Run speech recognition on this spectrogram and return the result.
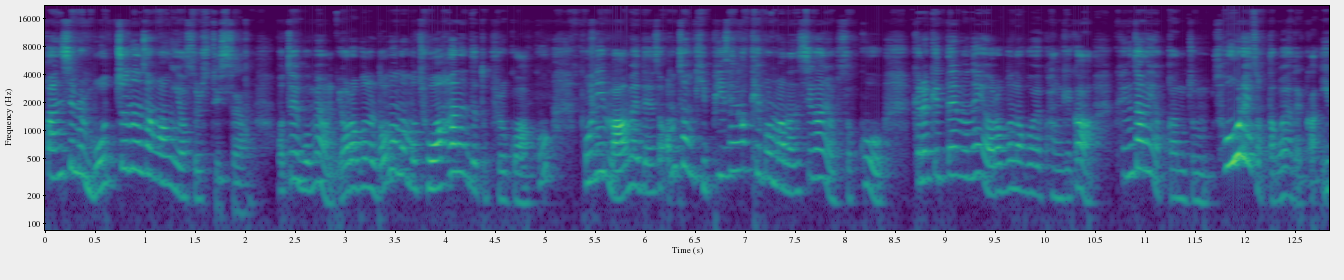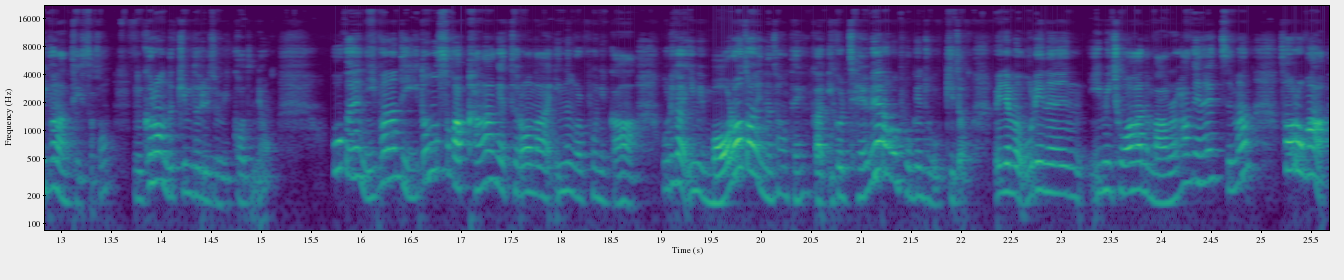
관심을 못 주는 상황이었을 수도 있어요. 어떻게 보면 여러분을 너무너무 좋아하는데도 불구하고 본인 마음에 대해서 엄청 깊이 생각해 볼 만한 시간이 없었고 그랬기 때문에 여러분하고의 관계가 굉장히 약간 좀 소홀해졌다고 해야 될까? 이분한테 있어서 음, 그런 느낌들이 좀 있거든요. 혹은 이분한테 이동수가 강하게 드러나 있는 걸 보니까 우리가 이미 멀어져 있는 상태, 그러니까 이걸 재회라고 보기엔 좀 웃기죠. 왜냐면 우리는 이미 좋아하는 마음을 하긴 했지만 서로가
